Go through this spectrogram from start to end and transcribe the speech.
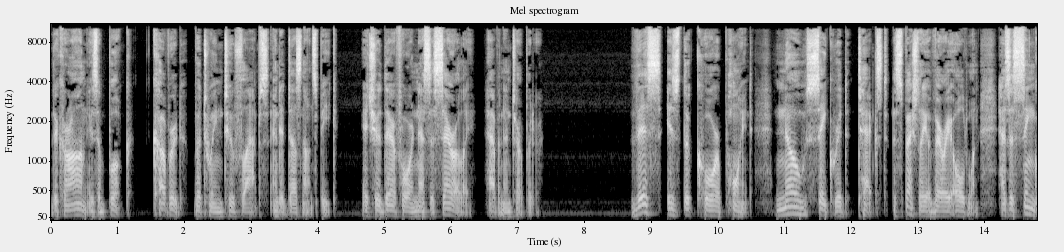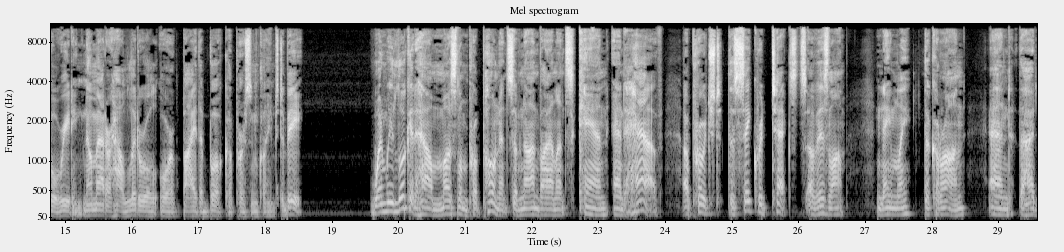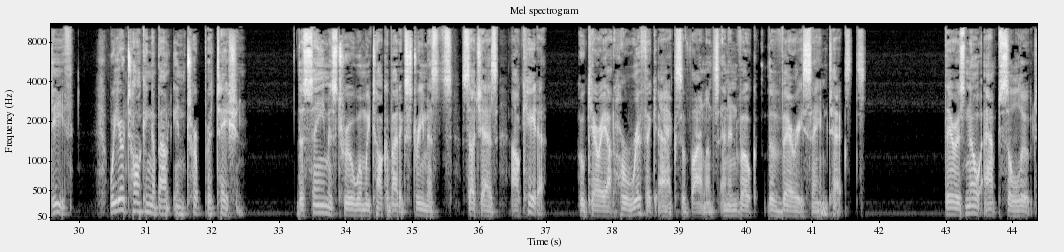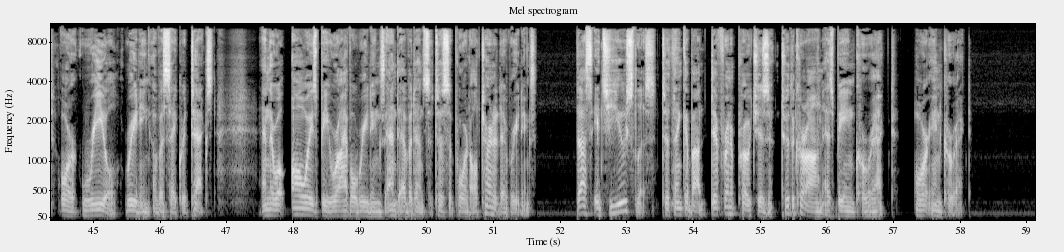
The Quran is a book covered between two flaps, and it does not speak. It should therefore necessarily have an interpreter. This is the core point. No sacred text, especially a very old one, has a single reading, no matter how literal or by the book a person claims to be. When we look at how Muslim proponents of nonviolence can and have approached the sacred texts of Islam, namely the Quran and the Hadith, we are talking about interpretation. The same is true when we talk about extremists such as Al Qaeda, who carry out horrific acts of violence and invoke the very same texts. There is no absolute or real reading of a sacred text, and there will always be rival readings and evidence to support alternative readings. Thus, it's useless to think about different approaches to the Quran as being correct or incorrect.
